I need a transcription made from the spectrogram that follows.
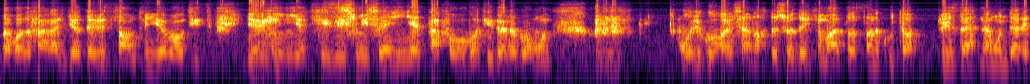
به قول فرنگی ها داری something about it. یه, یه چیزیش میشه. این یه تفاوتی داره با اون الگوهای شناخته شده که ما از داستان کوتاه توی ذهنمون داریم.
